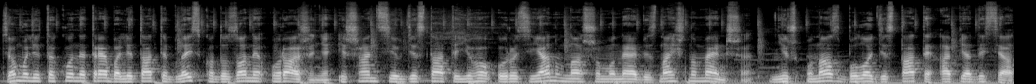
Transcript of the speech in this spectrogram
Цьому літаку не треба літати близько до зони ураження, і шансів дістати його у росіян в нашому небі значно менше, ніж у нас було дістати А-50.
